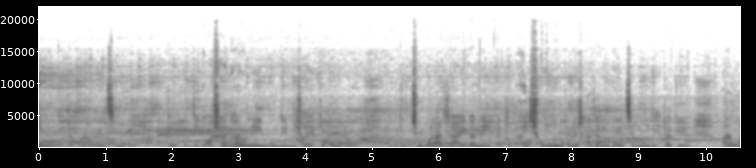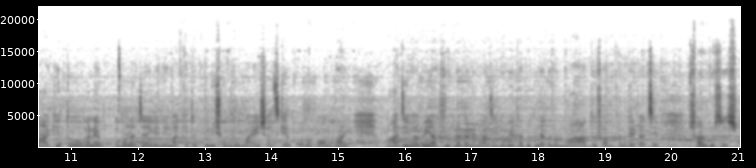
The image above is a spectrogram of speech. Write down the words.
এই মন্দিরটা করা হয়েছে। তো অতি অসাধারণ এই মন্দির বিষয়ে কি বলব? কিচ্ছু বলার জায়গা নেই। এতটাই সুন্দর করে সাজানো হয়েছে মন্দিরটাকে। আর মাকে তো মানে বলার জায়গা নেই। মাকে তো খুবই সুন্দর। মায়ের সাজ কি আর কখনো কম হয়। মা যেভাবেই আসুক না কেন, মা যেভাবেই থাকুক না কেন, মা তো সন্তানদের কাছে সর্বশ্রেষ্ঠ।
